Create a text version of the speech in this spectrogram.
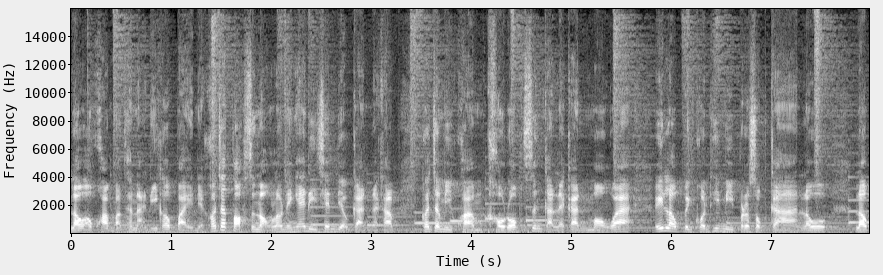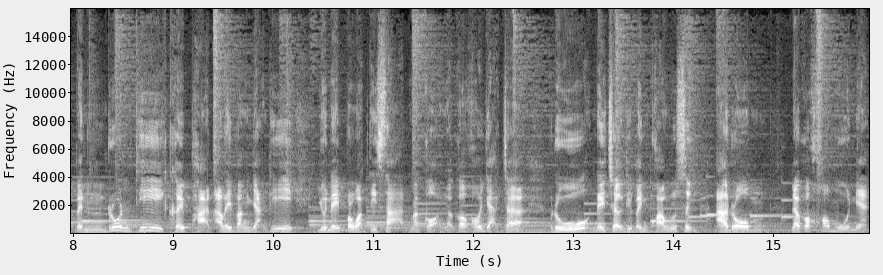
เราเอาความปรารถนาดีเข้าไปเนี่ยเขาจะตอบสนองเราในแง่ดีเช่นเดียวกันนะครับก็จะมีความเคารพซึ่งกันและกันมองว่าเอ้ยเราเป็นคนที่มีประสบการณ์เราเราเป็นรุ่นที่เคยผ่านอะไรบางอย่างที่อยู่ในประวัติศาสตร์มาก่อน แล้วก็เขาอยากจะรู้ในเชิงที่เป็นความรู้สึกอารมณ์แล้วก็ข้อมูลเนี่ย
